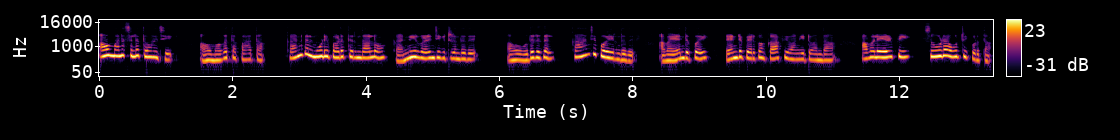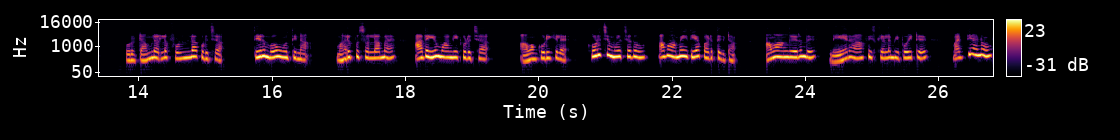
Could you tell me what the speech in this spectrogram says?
அவன் மனசில் தோணுச்சு. அவன் முகத்தை பார்த்தான். கண்கள் மூடி படுத்திருந்தாலும் கண்ணீர் வழிஞ்சிக்கிட்டு இருந்தது. அவன் உதடுகள் காஞ்சி போயிருந்தது. அவன் எழுந்து போய் ரெண்டு பேருக்கும் காஃபி வாங்கிட்டு வந்தான். அவளை எழுப்பி சூடாக ஊற்றி கொடுத்தான். ஒரு டம்ளரில் ஃபுல்லாக குடிச்சா. திரும்பவும் ஊற்றினான் மறுப்பு சொல்லாமல் அதையும் வாங்கி குடிச்சா. அவன் குடிக்கல. குடிச்சு முடிச்சதும் அவன் அமைதியாக படுத்துக்கிட்டான். அவன் அங்கே இருந்து நேராக ஆஃபீஸ் கிளம்பி போயிட்டு மத்தியானம்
